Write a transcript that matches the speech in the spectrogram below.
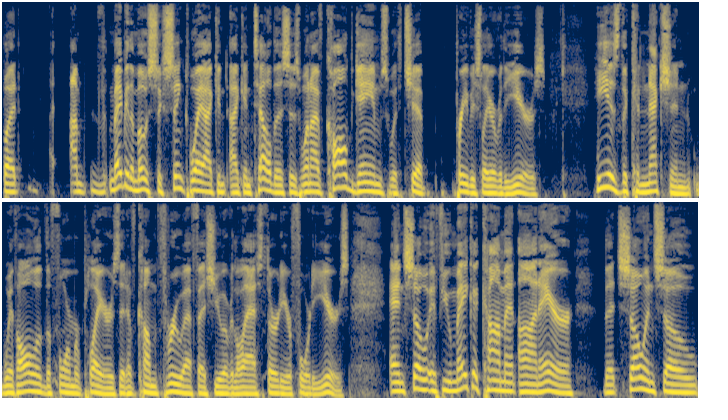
But I'm maybe the most succinct way I can I can tell this is when I've called games with Chip previously over the years he is the connection with all of the former players that have come through FSU over the last 30 or 40 years. And so if you make a comment on air that so and so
